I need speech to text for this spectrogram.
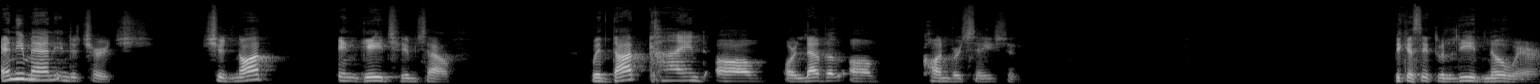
Any man in the church should not engage himself with that kind of or level of conversation. Because it will lead nowhere.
